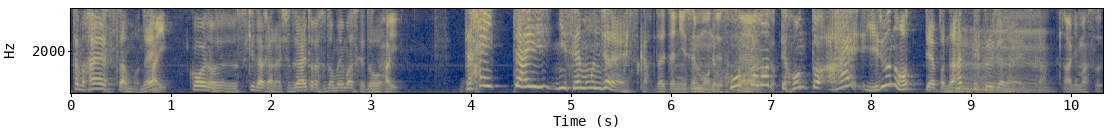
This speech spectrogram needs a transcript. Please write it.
多分林さんもね、はい。こういうの好きだから取材とかすると思いますけど、はい。大体偽物じゃないですか。大体偽物です。ね本物って本当あいるの？ってやっぱなってくるじゃないですか。うん。あります。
